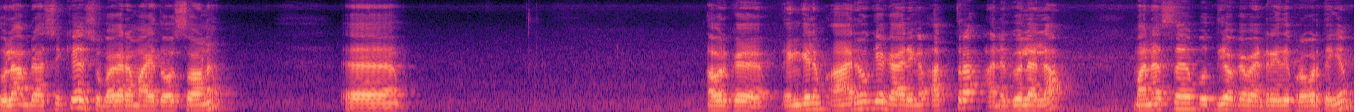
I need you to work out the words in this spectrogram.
തുലാം രാശിക്ക് ശുഭകരമായ ദിവസമാണ്. അവർക്ക് എങ്കിലും ആരോഗ്യ കാര്യങ്ങൾ അത്ര അനുകൂലമല്ല. മനസ്സ് ബുദ്ധിയൊക്കെ വേണ്ട രീതിയിൽ പ്രവർത്തിക്കും.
